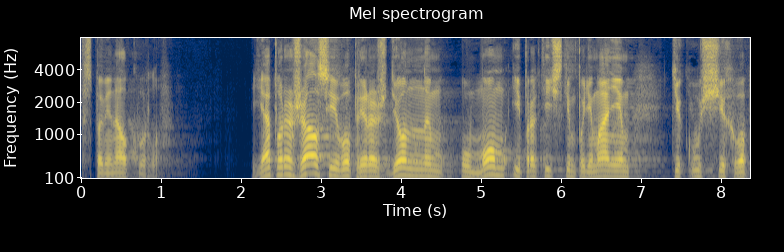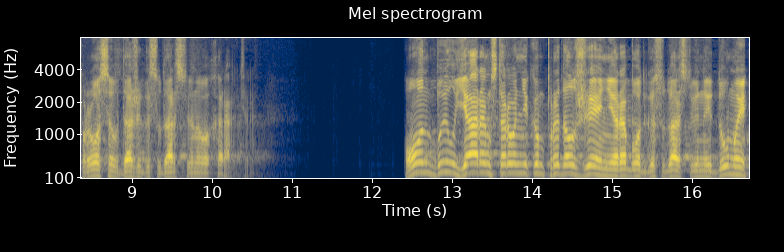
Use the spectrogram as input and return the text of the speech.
вспоминал Курлов. Я поражался его прирожденным умом и практическим пониманием текущих вопросов даже государственного характера. Он был ярым сторонником продолжения работ Государственной Думы,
